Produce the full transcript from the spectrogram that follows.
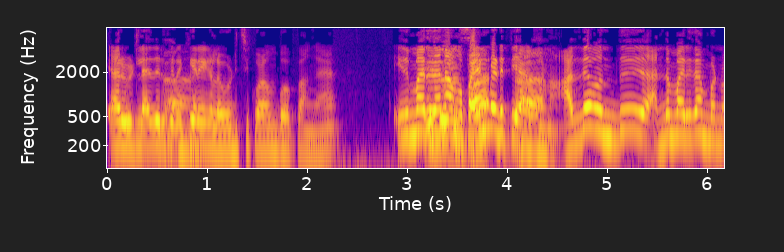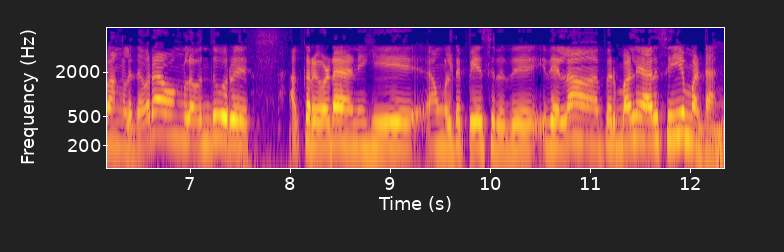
யார் வீட்டுல இருக்கிற கீரைகளை ஒடிச்சு குழம்பு வைப்பாங்க. இது மாதிரி தானே அவங்க பயன்படுத்தி ஆகணும். அதை வந்து அந்த மாதிரி தான் பண்ணுவாங்களே தவிர அவங்கள வந்து ஒரு அக்கறையோட அணுகி அவங்கள்ட்ட பேசுறது இதெல்லாம் பெரும்பாலும் யாரும் செய்ய மாட்டாங்க.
